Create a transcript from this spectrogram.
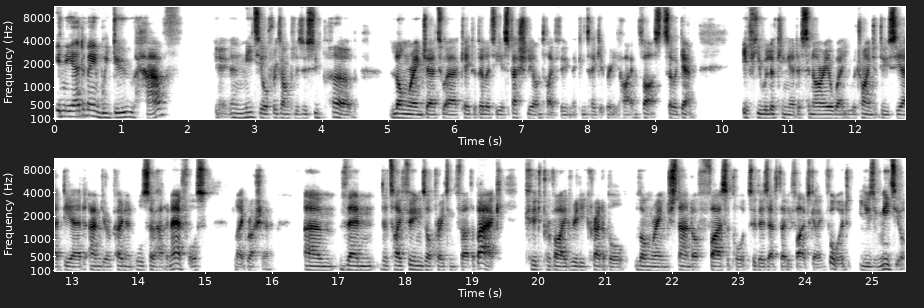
in the air domain, we do have you know, and Meteor, for example, is a superb long range air to air capability, especially on Typhoon, that can take it really high and fast. So again, if you were looking at a scenario where you were trying to do SEAD, and your opponent also had an air force like Russia, um, then the Typhoons operating further back could provide really credible long range standoff fire support to those F 35s going forward using Meteor.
